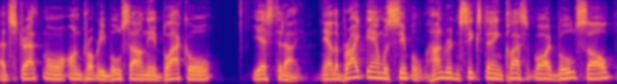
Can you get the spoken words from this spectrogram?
at Strathmore on property bull sale near Blackall yesterday. Now, the breakdown was simple 116 classified bulls sold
